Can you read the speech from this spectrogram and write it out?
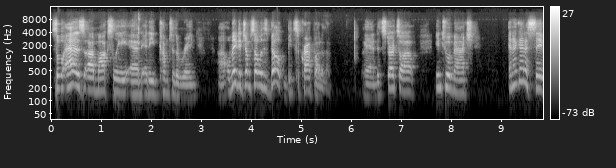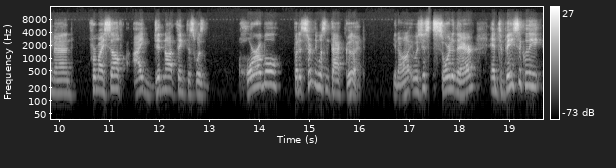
so as uh, Moxley and Eddie come to the ring, uh, Omega jumps out with his belt and beats the crap out of them. And it starts off into a match. And I got to say, man, for myself, I did not think this was horrible, but it certainly wasn't that good. You know, it was just sort of there. And to basically,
